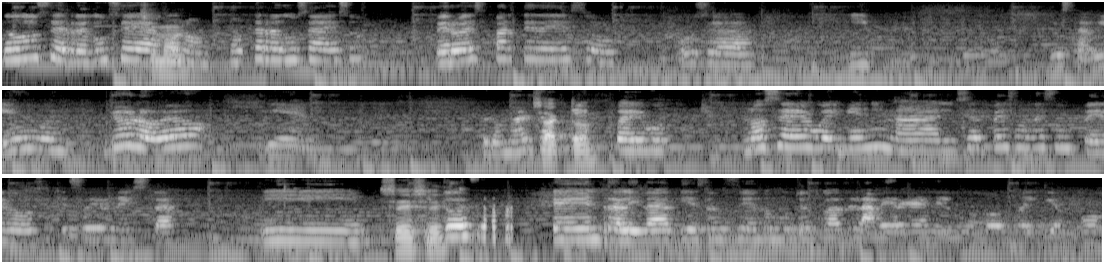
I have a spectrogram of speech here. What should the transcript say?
Todo se reduce a, bueno, no se reduce a eso, pero es parte de eso. O sea, y, y está bien, güey. Yo lo veo bien. Pero mal Exacto. No sé, güey, bien y mal. Ser persona es un pedo, si te soy honesta. Y, sí, sí. todo esto en realidad y están sucediendo muchas cosas de la verga en el mundo todo el tiempo.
